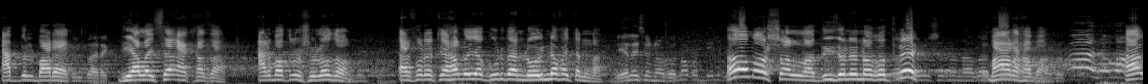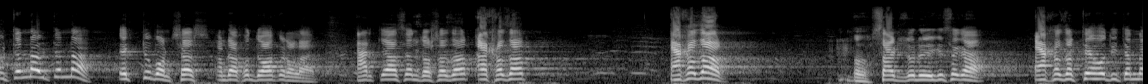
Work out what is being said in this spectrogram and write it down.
আব্দুল বারেক। আব্দুল বারেক। দিয়া লাইছে এক হাজার। আর মাত্র ষোলো জন। এরপরে টেহা লইয়া ঘুরবেন লইন না পাইতেন না। ও মার্শাল্লাহ দুইজনে নগদ রে। মার হাবা হ্যাঁ উঠতেন না উঠতেন না। একটু বন শেষ আমরা এখন দোয়া করালাম আর কে আছেন? দশ হাজার এক হাজার? এক হাজার? ও ষাট জন হয়ে গেছে গা। এক হাজার টেহ দিতেন না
